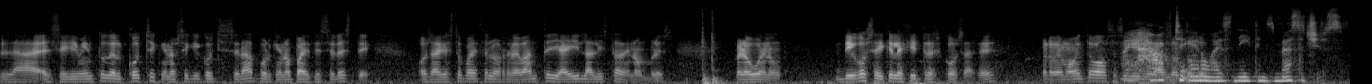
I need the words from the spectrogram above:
La- el seguimiento del coche, que no sé qué coche será porque no parece ser este. O sea que esto parece lo relevante y ahí la lista de nombres. Pero bueno, digo si hay que elegir tres cosas, ¿eh? Pero de momento vamos a I seguir have mirando to todo. analyze Nathan's messages.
